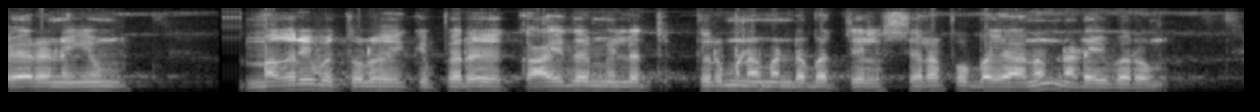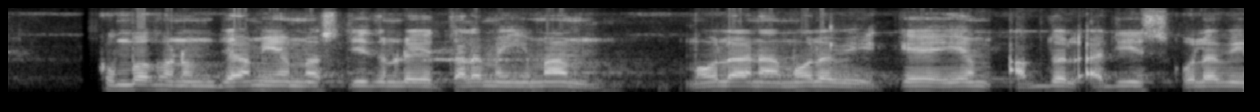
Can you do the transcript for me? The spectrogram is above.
பேரணியும் மகரிபு தொழுகைக்கு பிறகு காகிதம் இல்லத் திருமண மண்டபத்தில் சிறப்பு பயானும் நடைபெறும். கும்பகோணம் ஜாமியா மஸ்ஜிதினுடைய தலைமை இமாம் மௌலானா மௌலவி கே எம் அப்துல் அஜீஸ் உலவி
